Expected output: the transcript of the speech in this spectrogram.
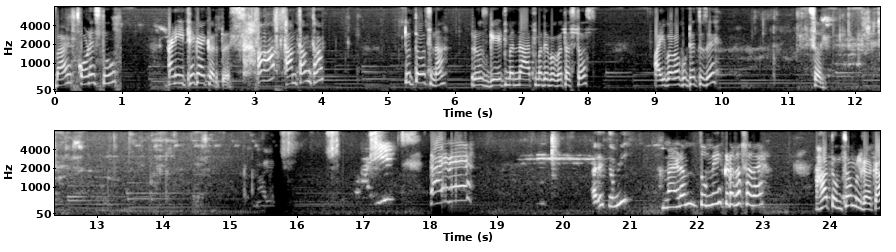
बाळ कोण आहेस तू? आणि इथे काय करतोस हा थांब थांब थांब. तू तोच ना? रोज गेट मधनं आतमध्ये बघत असतोस? आई बाबा कुठे तुझे? चल. काय रे? अरे तुम्ही? मॅडम तुम्ही इकडे कसं काय? हा तुमचा मुलगा का?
